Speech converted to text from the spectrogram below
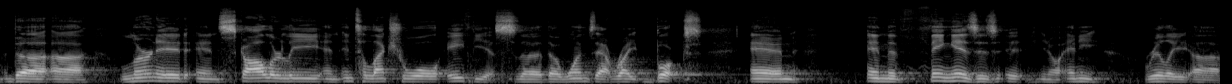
the uh, learned and scholarly and intellectual atheists, the, the ones that write books. And, and the thing is, is it, you know, any really uh,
